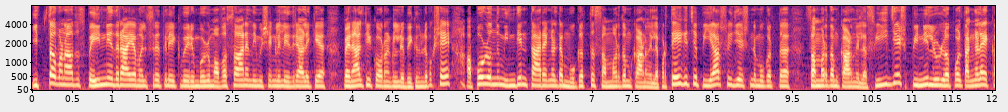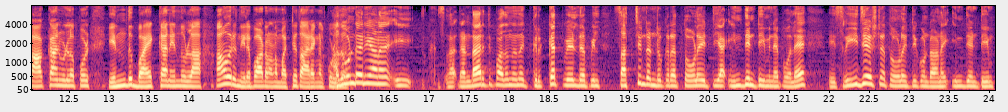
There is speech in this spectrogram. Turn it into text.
ഇത്തവണ അത് സ്പെയിനെതിരായ മത്സരത്തിലേക്ക് വരുമ്പോഴും അവസാന നിമിഷങ്ങളിൽ എതിരാളിക്ക് പെനാൽറ്റി കോർണർ ലഭിക്കുന്നുണ്ട്. പക്ഷേ അപ്പോഴൊന്നും ഇന്ത്യൻ താരങ്ങളുടെ മുഖത്ത് സമ്മർദ്ദം കാണുന്നില്ല. പ്രത്യേകിച്ച് പി ആർ ശ്രീജേഷിന്റെ മുഖത്ത് സമ്മർദ്ദം കാണുന്നില്ല. ശ്രീജേഷ് പിന്നിലുള്ളപ്പോൾ തങ്ങളെ കാക്കാനുള്ളപ്പോൾ എന്ത് ഭയക്കാൻ എന്നുള്ള ആ ഒരു നിലപാടാണ് മറ്റു താരങ്ങൾക്കുള്ളത്. അതുകൊണ്ട് തന്നെയാണ് ഈ രണ്ടായിരത്തി പതിനൊന്ന് ക്രിക്കറ്റ് വേൾഡ് കപ്പിൽ സച്ചിൻ ടെണ്ടുൽക്കറെ തോളേറ്റിയ ഇന്ത്യൻ ടീമിനെ പോലെ ശ്രീജേഷിനെ തോളേറ്റിക്കൊണ്ടാണ് ഇന്ത്യൻ ടീം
